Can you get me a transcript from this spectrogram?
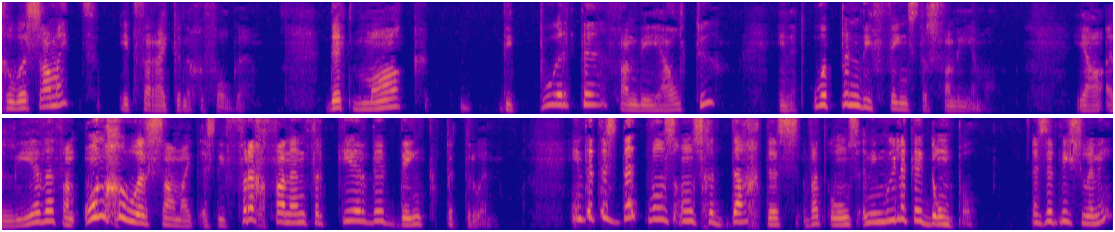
gehoorsaamheid het verrykende gevolge. Dit maak die poorte van die hel toe en dit open die vensters van die hemel. Ja, 'n lewe van ongehoorsaamheid is die vrug van 'n verkeerde denkpatroon. En dit is dikwels ons gedagtes wat ons in die moeilikheid dompel. Is dit nie so nie?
